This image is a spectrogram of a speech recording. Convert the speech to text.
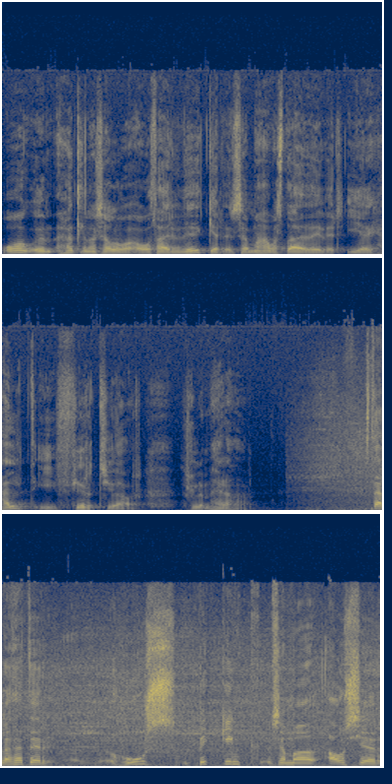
og um höllina sjálfa og það er viðgerðir sem að hafa staðið yfir ég held í 40 ár skulum heyra það. Stella, þetta er hús, bygging sem að á sér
